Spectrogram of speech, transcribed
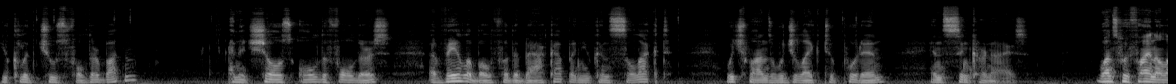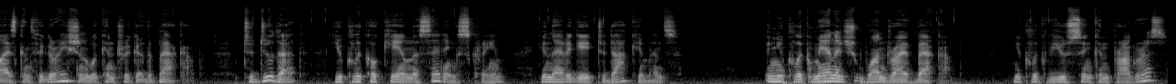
you click Choose Folder button, and it shows all the folders available for the backup, and you can select which ones would you like to put in and synchronize. Once we finalize configuration, we can trigger the backup. To do that, you click OK on the settings screen, you navigate to Documents, and you click Manage OneDrive Backup. You click View Sync in Progress.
